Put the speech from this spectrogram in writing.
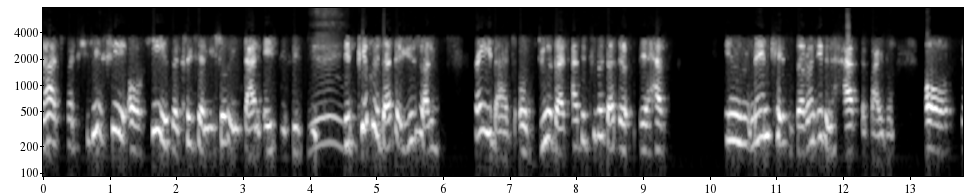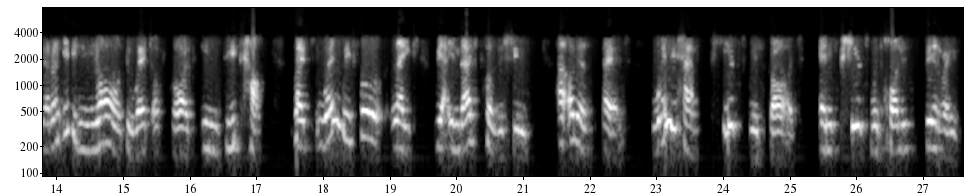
judged, but he, she or he is a Christian. You shouldn't done A, B, C, D. Yay. The people that they usually say that or do that are the people that they, they have. In many cases, they don't even have the Bible, Oh, or they don't even know the Word of God in detail. But when we feel like we are in that position, I always said, when you have peace with God and peace with Holy Spirit,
